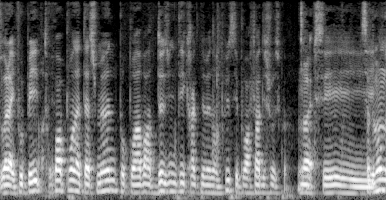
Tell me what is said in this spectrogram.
voilà, il faut payer 3 points d'attachment pour pouvoir avoir deux unités Cragnomen en plus et pouvoir faire des choses quoi. Ouais. c'est ça demande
